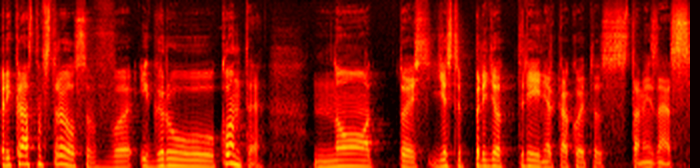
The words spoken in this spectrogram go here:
прекрасно встроился в игру Конте, но то есть, если придет тренер какой-то, с, там, не знаю, с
